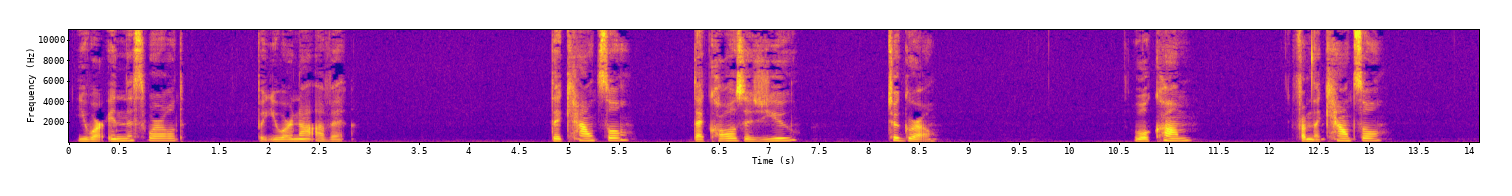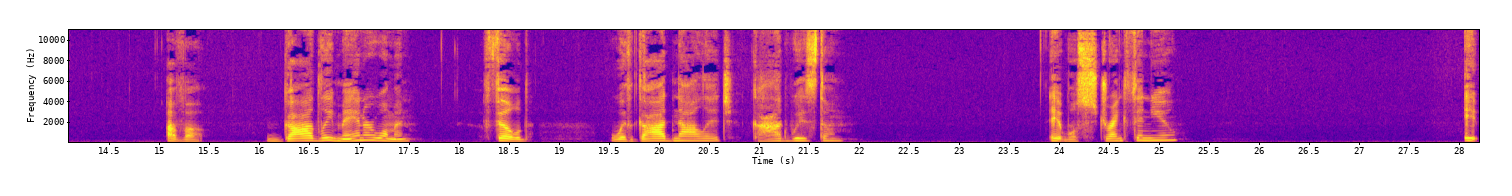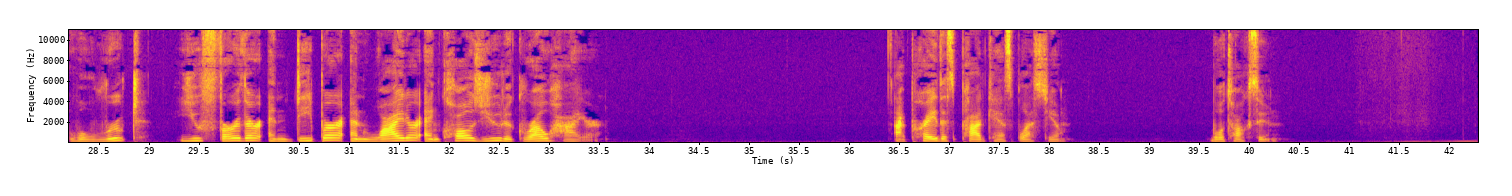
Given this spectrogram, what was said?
You are in this world, but you are not of it. The counsel that causes you to grow will come from the counsel of a godly man or woman filled with God knowledge, God wisdom. It will strengthen you. It will root you further and deeper and wider and cause you to grow higher. I pray this podcast blessed you. We'll talk soon.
